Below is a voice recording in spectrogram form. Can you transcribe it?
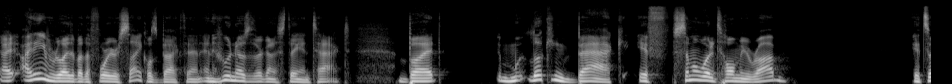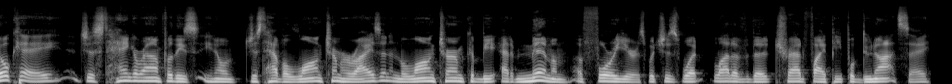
I, I didn't even realize about the four year cycles back then, and who knows if they're going to stay intact. But looking back, if someone would have told me, Rob, it's okay. Just hang around for these, you know, just have a long term horizon. And the long term could be at a minimum of four years, which is what a lot of the TradFi people do not say.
